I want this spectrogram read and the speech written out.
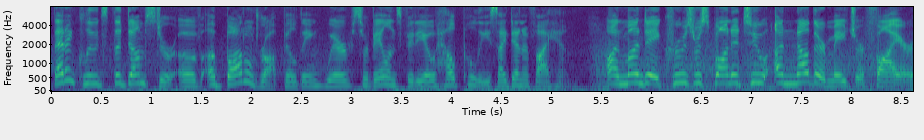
That includes the dumpster of a bottle drop building where surveillance video helped police identify him. On Monday, crews responded to another major fire,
